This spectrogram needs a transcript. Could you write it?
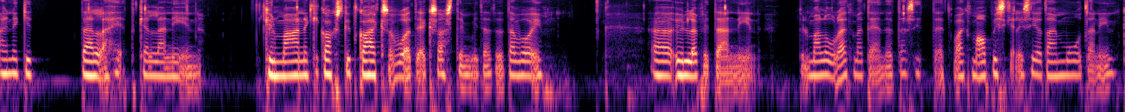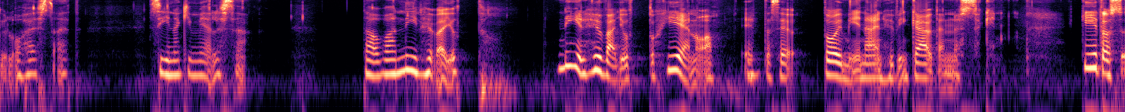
ainakin tällä hetkellä niin kyllä mä ainakin 28-vuotiaaksi asti, mitä tätä voi ö, ylläpitää, niin kyllä mä luulen, että mä teen tätä sitten, että vaikka mä opiskelisin jotain muuta, niin kyllä ohessa, että siinäkin mielessä tämä on vaan niin hyvä juttu. Niin hyvä juttu, hienoa että se toimii näin hyvin käytännössäkin. Kiitos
